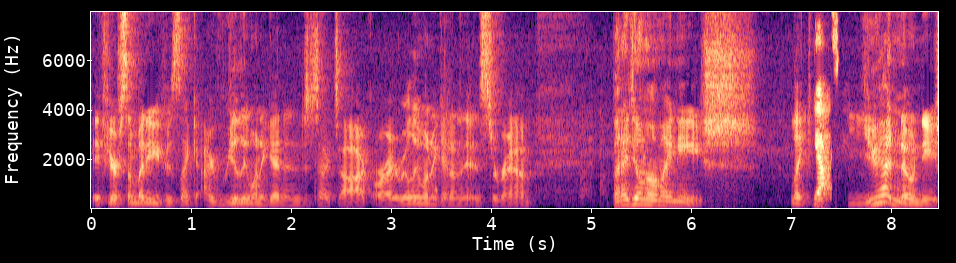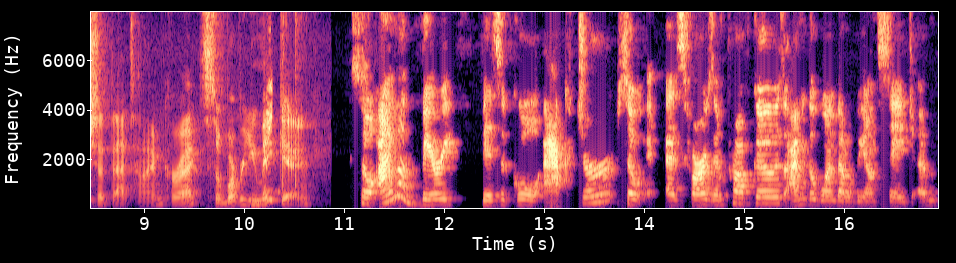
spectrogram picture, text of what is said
If you're somebody who's like, I really want to get into TikTok or I really want to get on Instagram, but I don't know my niche. Like, yeah. you had no niche at that time, correct? So what were you making? So I'm a very physical actor. So as far as improv goes, I'm the one that'll be on stage um,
